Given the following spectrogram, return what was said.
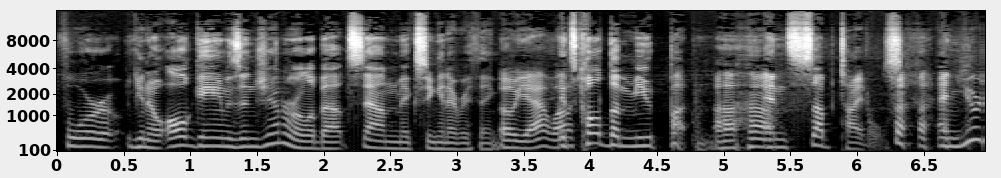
for you know all games in general about sound mixing and everything. Oh, yeah? Why it's don't you- called the mute button uh-huh. and subtitles. and you're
